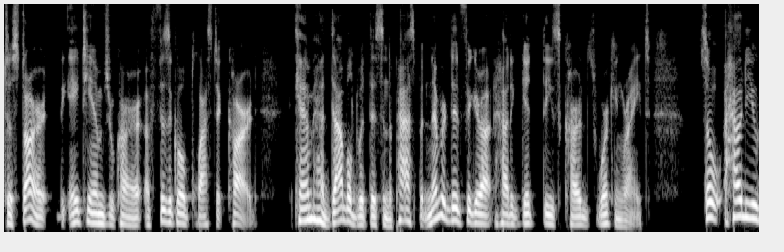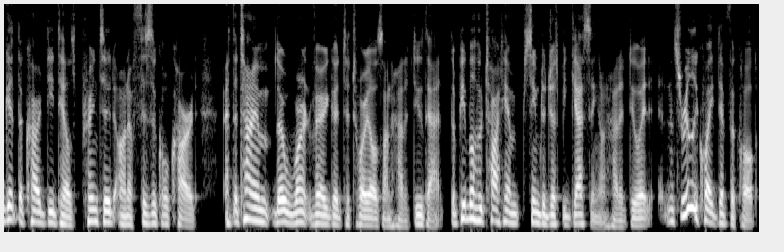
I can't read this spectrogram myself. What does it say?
To start, the ATMs require a physical plastic card. Cam had dabbled with this in the past, but never did figure out how to get these cards working right. So, how do you get the card details printed on a physical card? At the time, there weren't very good tutorials on how to do that. The people who taught him seemed to just be guessing on how to do it, and it's really quite difficult.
